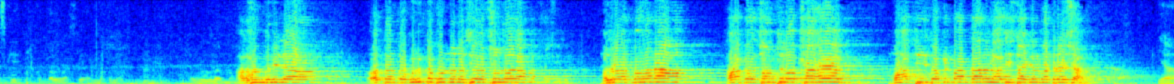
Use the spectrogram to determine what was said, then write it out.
আজকে খুব ভালো লাগছে আলহামদুলিল্লাহ অত্যন্ত গুরুত্বপূর্ণ নসিহত শুনলাম। হজরত মৌলানা হাফেজ শামসুল হক সাহেব মহাদিস দক্ষিণ পাক দারুল হাদিস টাইটেল মাদ্রাসা। ইয়া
